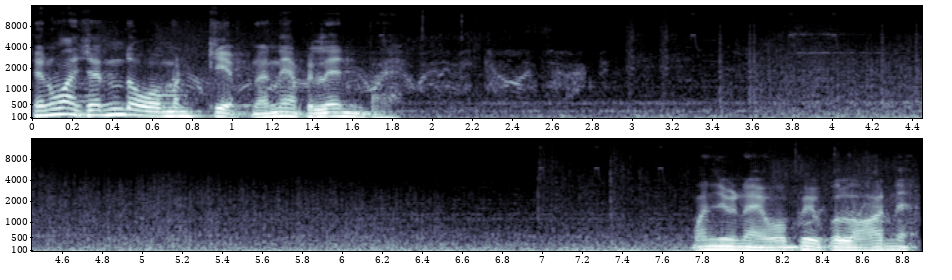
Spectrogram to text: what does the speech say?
ฉันว่าฉันโดนมันเก็บนะเนี่ยไปเล่นไป มันอยู่ไหนวะเบลกร้อนเนี่ย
